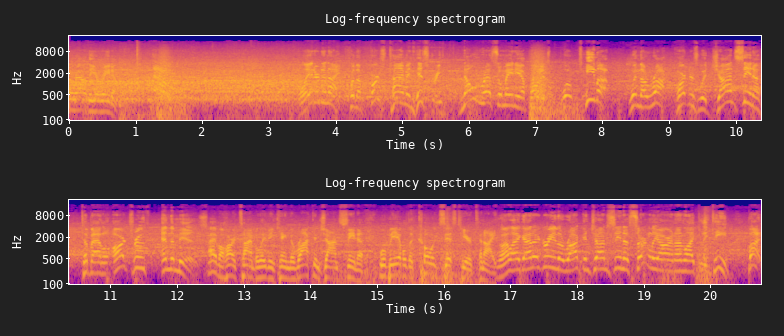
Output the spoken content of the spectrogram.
Around the arena. Later tonight, for the first time in history, known WrestleMania opponents will team up when The Rock partners with John Cena to battle R-Truth and The Miz. I have a hard time believing, King, The Rock and John Cena will be able to coexist here tonight. Well, I gotta agree, The Rock and John Cena certainly are an unlikely team. But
